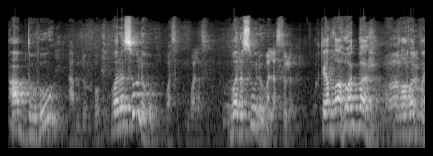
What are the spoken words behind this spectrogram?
abduhu abduhu wa rasuluhu wa las- wa rasuluhu. Okay, Allahu Akbar. Allahu Akbar.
